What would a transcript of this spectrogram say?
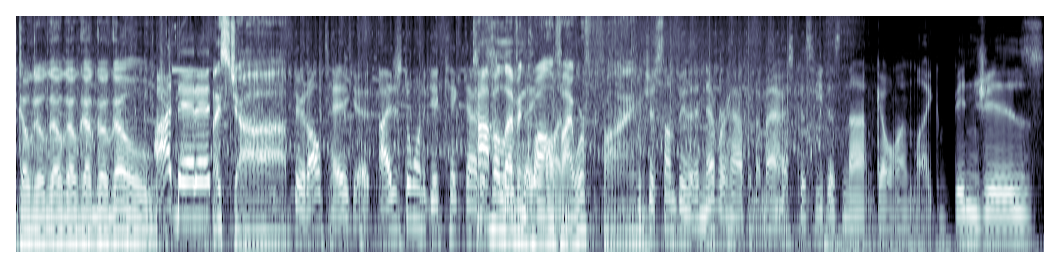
Go, go, go, go, go, go, go. I did it! Nice job. Dude, I'll take it. I just don't want to get kicked out Top of school 11 day qualify. one, We're fine. Which is something that never happened to Max because he does not go on like binges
